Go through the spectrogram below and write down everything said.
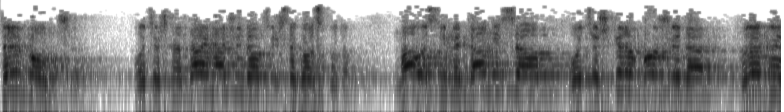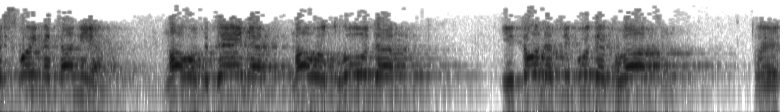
trgovče, hoćeš na taj način da opšiš sa gospodom. Malo si metanisao, hoćeš krv Božju da vrednuješ svojim metanijama. Malo bdenja, malo truda i to da ti bude plata. To je,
